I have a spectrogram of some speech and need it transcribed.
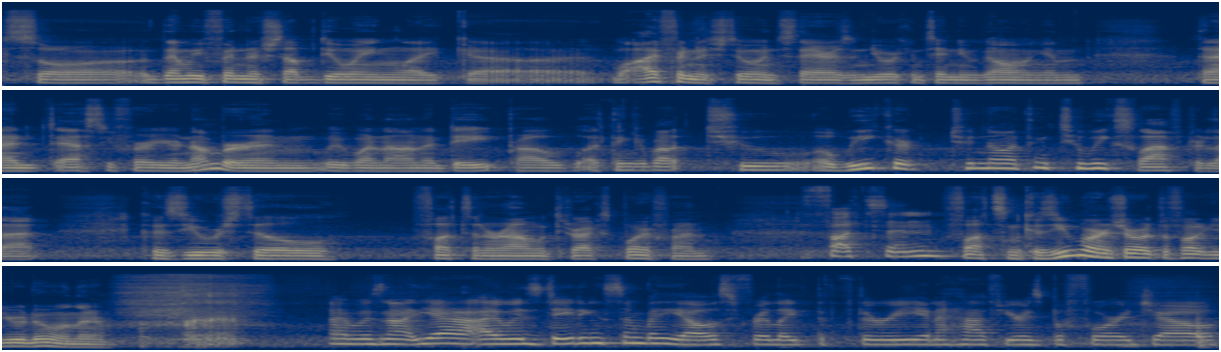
saw, then we finished up doing like, uh, well, I finished doing stairs and you were continuing going. And then I asked you for your number and we went on a date, probably, I think about two, a week or two, no, I think two weeks after that, because you were still futzing around with your ex boyfriend. Futzin. Futzing, because you weren't sure what the fuck you were doing there. I was not. Yeah, I was dating somebody else for like the three and a half years before Joe,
